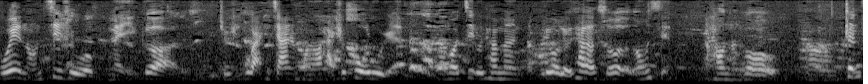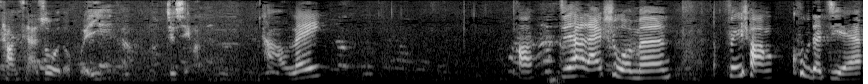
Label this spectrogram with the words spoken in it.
我也能记住每一个，就是不管是家人朋友还是过路人，能够记住他们给我留下的所有的东西，然后能够嗯、珍藏起来做我的回忆就行了。好嘞。好，接下来是我们非常酷的姐，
